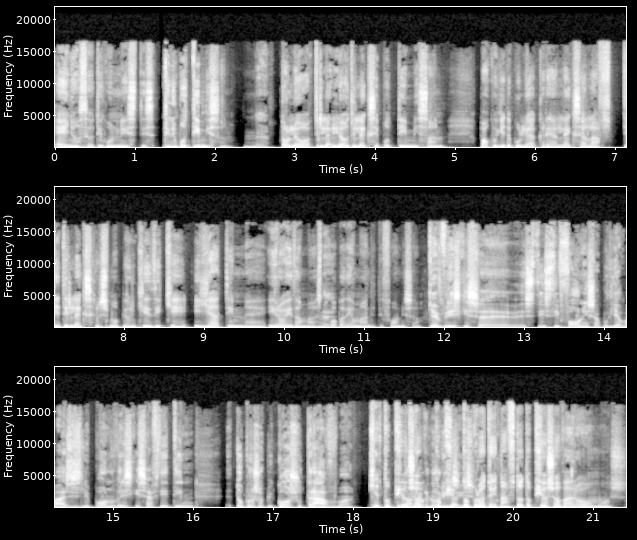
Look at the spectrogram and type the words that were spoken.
ένιωθε ότι οι γονείς της την υποτίμησαν. Ναι. Το λέω, τη- λέω τη λέξη υποτίμησαν, που ακούγεται πολύ ακραία λέξη, αλλά αυτή τη λέξη χρησιμοποιούν και οι ειδικοί για την ε, ηρωίδα μας, Ναι. την Παπαδιαμάντη, τη φώνησα. Και βρίσκεις ε, στη, στη φώνησα που διαβάζεις λοιπόν, βρίσκεις αυτή την, το προσωπικό σου τραύμα. Και το, Και πιο, το σο- το, πιο, αναγνωρίζεις. το πρώτο Μμμ. ήταν αυτό. Το πιο σοβαρό όμως,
